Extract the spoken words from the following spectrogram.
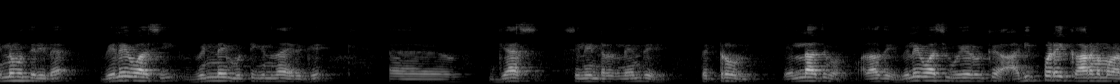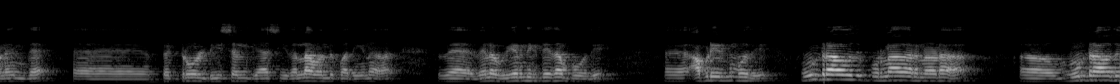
இன்னமும் தெரியல. விலைவாசி விண்ணை முட்டிக்கின்னு தான் இருக்குது கேஸ் சிலிண்டர்லேருந்து பெட்ரோல் எல்லாத்துக்கும் அதாவது விலைவாசி உயர்வுக்கு அடிப்படை காரணமான இந்த பெட்ரோல் டீசல் கேஸ் இதெல்லாம் வந்து பார்த்திங்கன்னா வே விலை உயர்ந்துக்கிட்டே தான் போகுது. அப்படி இருக்கும்போது மூன்றாவது பொருளாதார நாடாக மூன்றாவது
